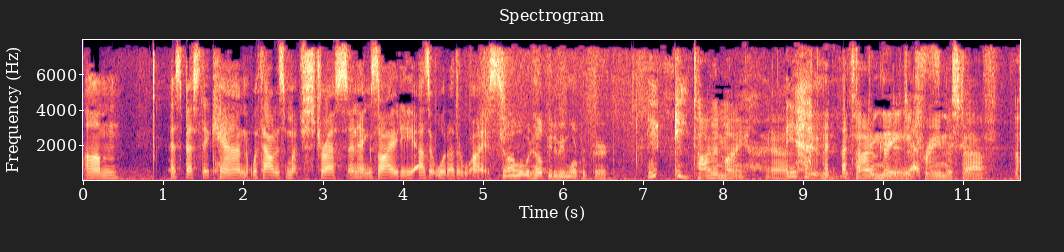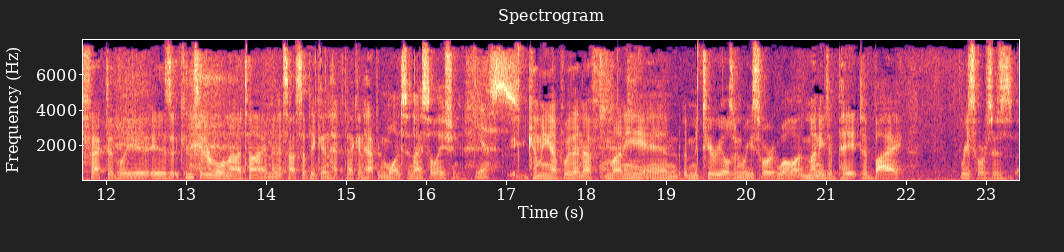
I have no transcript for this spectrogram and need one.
Um, as best they can without as much stress and anxiety as it would otherwise. John, what would help you to be more prepared? Time and money. Uh, Yeah, the, the- the time agree, needed yes. to train the staff effectively is a considerable amount of time, and it's not something can ha- that can happen once in isolation. Yes. Coming up with enough money and materials and resource, well, uh, money to pay to buy resources uh,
